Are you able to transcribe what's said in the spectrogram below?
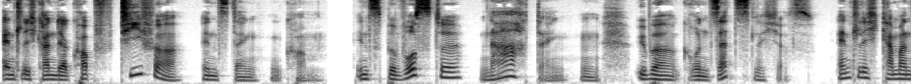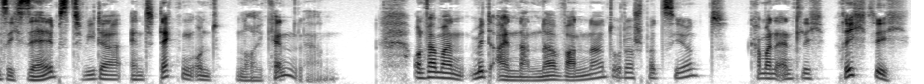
Endlich kann der Kopf tiefer ins Denken kommen, ins bewusste Nachdenken über Grundsätzliches. Endlich kann man sich selbst wieder entdecken und neu kennenlernen. Und wenn man miteinander wandert oder spaziert, kann man endlich richtig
